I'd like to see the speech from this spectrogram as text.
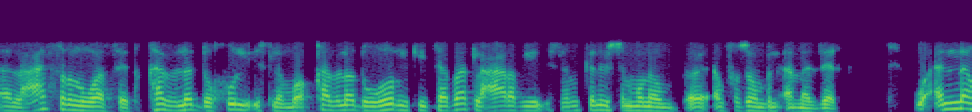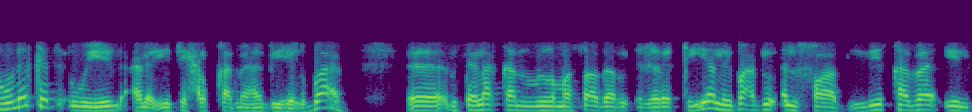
العصر الوسيط قبل دخول الإسلام وقبل ظهور الكتابات العربية الإسلامية كانوا يسمون أنفسهم بالأمازيغ. وأن هناك تأويل على أي حال قام به البعض آه، انطلاقا من المصادر الإغريقية لبعض الألفاظ لقبائل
